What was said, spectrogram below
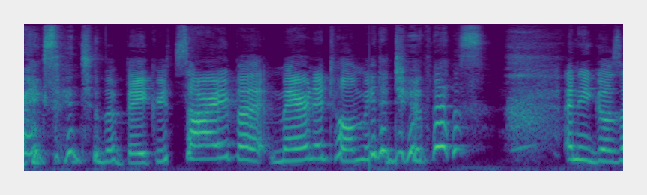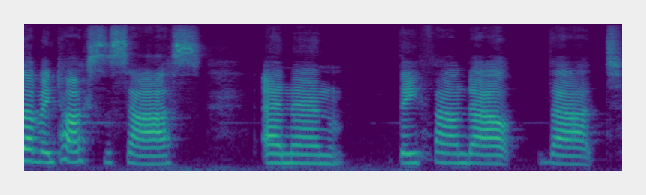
breaks into the bakery. Sorry, but Marinette told me to do this. And he goes up and talks to Sass. And then they found out that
